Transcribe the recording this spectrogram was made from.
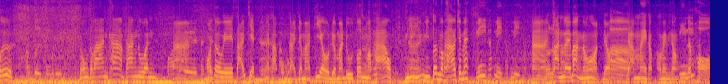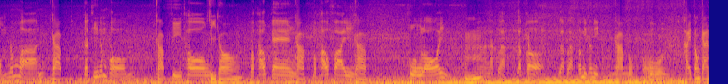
ปือ หนองปือของปืนเชียงมาดู ตรงสะพานข้ามทางด่วนมอเตอร์เวย์สายเจ็ดมอเตอร์เวย์สายเจ็ดเออนะครับครับผมผมใครจะมาเที่ยวเดี๋ยวมาดูต้นมะพร้าวมีใช่มีต้นมะพร้าวใช่ไหมมีครับมีครับมีครับอ่าต้มพันธุ์อะไรบ้างน้องออดเดี๋ยวอ่าย้ำให้กับพ่อแม่พี่น้องมีน้ำหอมน้ำหวานครับกะทิน้ำหอม ครับ สีทองสีทอง มะพร้าวแกงครับ มะพร้าวไฟครับพวงร้อยอืม อ่าหลักๆ แล้วก็หลักๆ ก็มีเท่านี้ครับครับผมโอ้โห ใครต้องการ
